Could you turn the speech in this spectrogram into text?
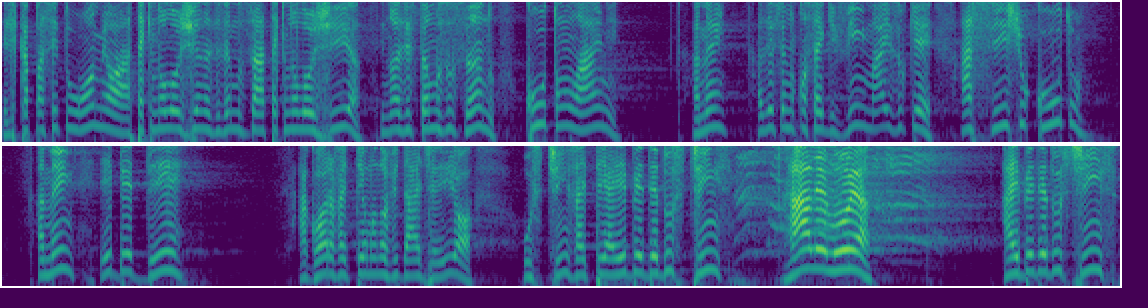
ele capacita o homem, ó, a tecnologia, nós devemos usar a tecnologia e nós estamos usando culto online. Amém? Às vezes você não consegue vir, mas o que? Assiste o culto. Amém? EBD. Agora vai ter uma novidade aí, ó. Os teens vai ter a EBD dos teens. Aleluia! A EBD dos teens.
